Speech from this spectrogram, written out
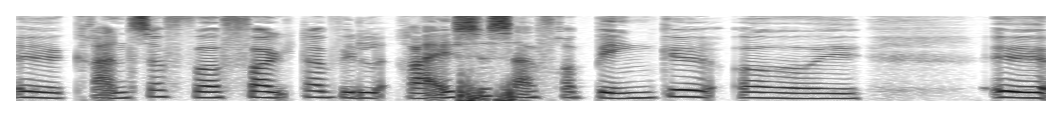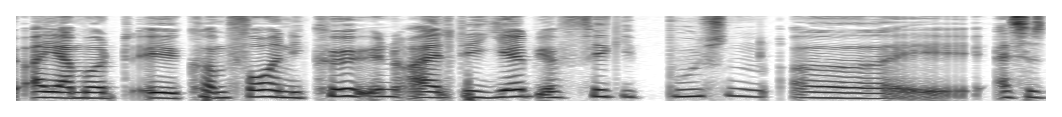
øh, grænser for folk, der vil rejse sig fra bænke, og, øh, øh, og jeg måtte øh, komme foran i køen, og alt det hjælp, jeg fik i bussen, og, øh, altså,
